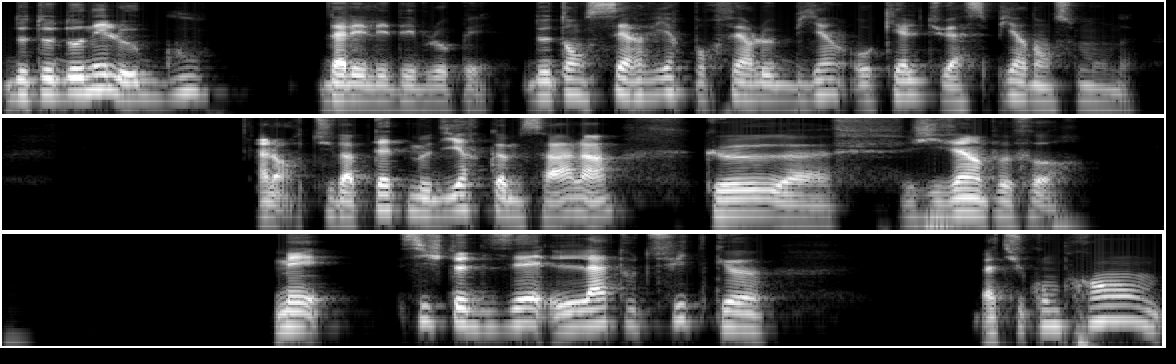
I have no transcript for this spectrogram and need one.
de te donner le goût d'aller les développer, de t'en servir pour faire le bien auquel tu aspires dans ce monde. Alors, tu vas peut-être me dire comme ça, là, que j'y vais un peu fort. Mais si je te disais là tout de suite que bah, tu comprends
